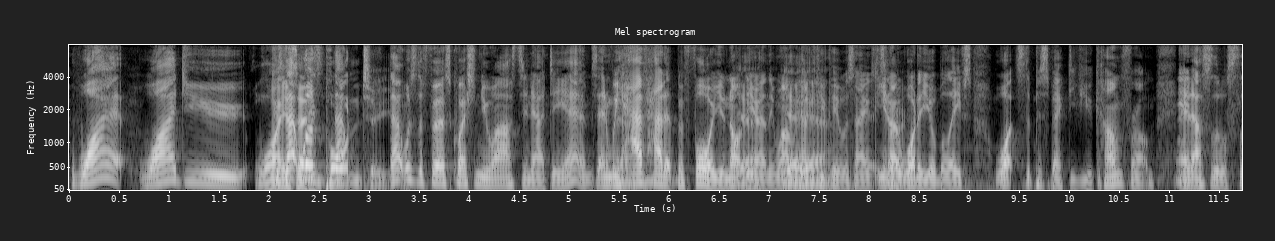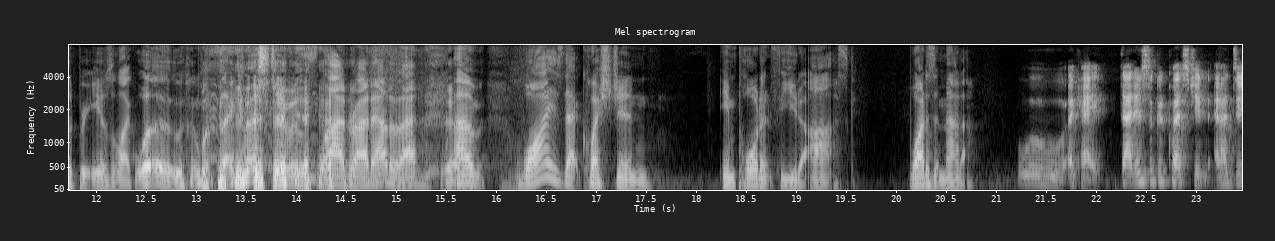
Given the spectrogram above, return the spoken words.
why why do you? Why 'cause is that was- important to you? That was the first question you asked in our DMs, and we Yeah. have had it before. You're not the only one. Yeah, we have a yeah. few people saying, you know, True. what are your beliefs? What's the perspective you come from? And us little slippery eels are like, whoa, what's that question? We'll slide right out of that. Yeah. Um, why is that question important for you to ask? Why does it matter? Ooh, okay, that is a good question, and I do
